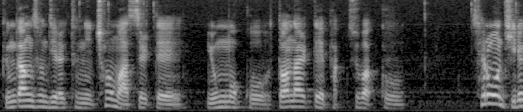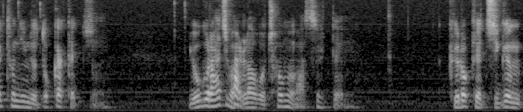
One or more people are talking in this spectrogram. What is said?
금강선 디렉터님 처음 왔을 때 욕 먹고 떠날 때 박수 받고 새로운 디렉터님도 똑같겠지. 욕을 하지 말라고 처음에 왔을 때. 그렇게 지금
